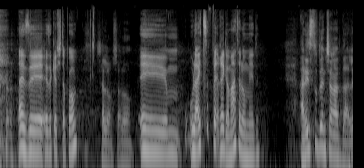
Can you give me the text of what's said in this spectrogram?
אז אה, איזה כיף שאתה פה. שלום, שלום. אה, אולי תספר, רגע, מה אתה לומד? אני סטודנט שנה ד' אה,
